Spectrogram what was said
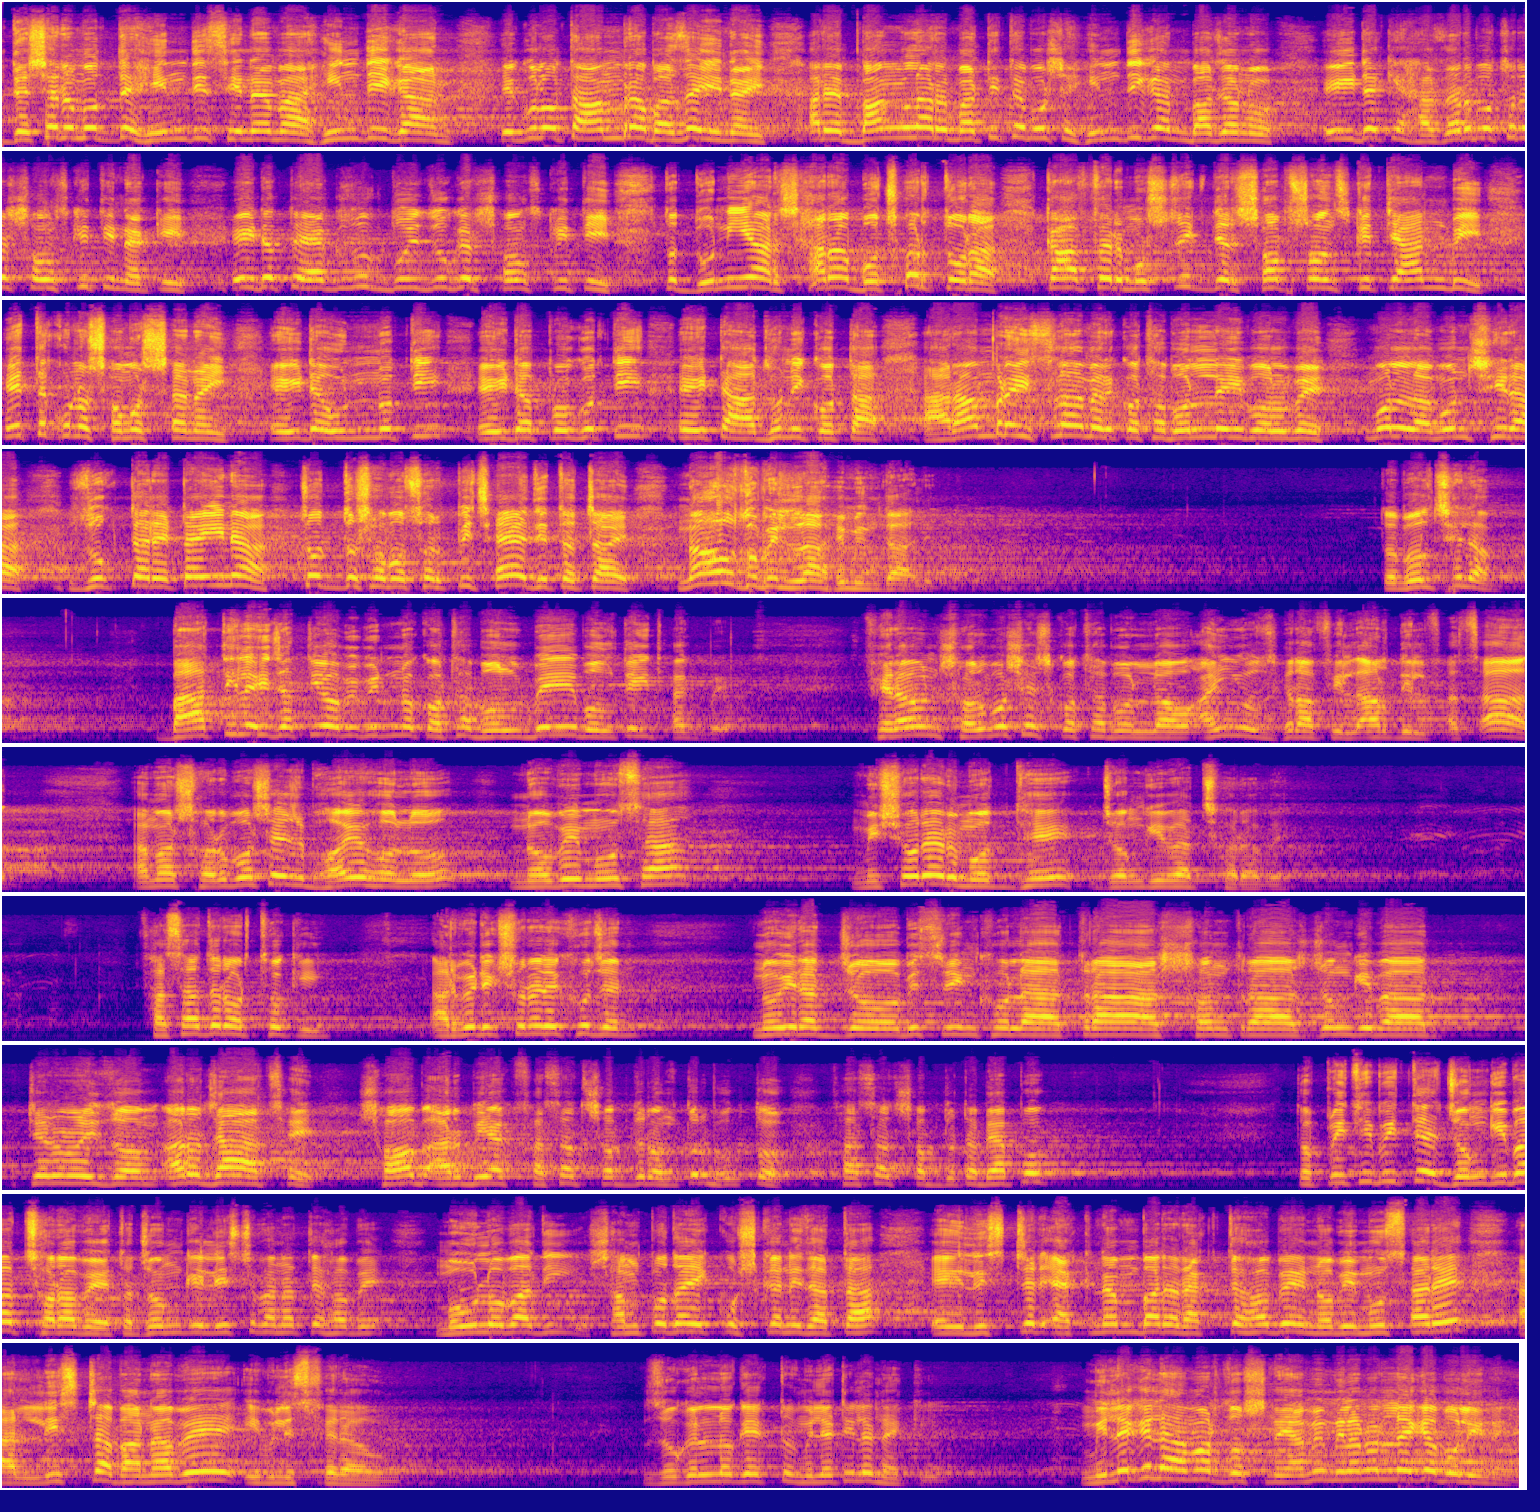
দেশের মধ্যে হিন্দি সিনেমা, হিন্দি গান, এগুলো তো আমরা বাজাই নাই। আরে বাংলার মাটিতে বসে হিন্দি গান বাজানো, এইটা কি হাজার বছরের সংস্কৃতি নাকি? এইটা তো এক যুগ, দুই যুগের সংস্কৃতি। তো দুনিয়ার সারা বছর তোরা কাফের মুশরিকদের সব সংস্কৃতি আনবি, এতে কোনো সমস্যা নাই। এইটা উন্নতি, এইটা প্রগতি, এইটা আধুনিকতা। আর আমরা ইসলামের কথা বললেই বলবে, মোল্লা মুন্সিরা যুগটার এটাই না, চোদ্দশো বছর পিছায় দিতে চায়। নাউজুবিল্লাহ হিমিন্দা আলী তো বলছিলাম, বাতিল এই জাতীয় বিভিন্ন কথা বলবে, বলতেই থাকবে। ফেরাউন সর্বশেষ কথা বলল আইউজ হেরাফিল আরদিল ফাসাদ। আমার সর্বশেষ ভয় হলো, নবী মুসা মিশরের মধ্যে জঙ্গিবাদ ছড়াবে। ফাসাদের অর্থ কি? আরবি ডিকশনারি খুঁজেন, নৈরাজ্য, বিশৃঙ্খলা, ত্রাস, সন্ত্রাস, জঙ্গিবাদ, টেরোরিজম আরও যা আছে, সব আরবি এক ফাসাদ শব্দের অন্তর্ভুক্ত। ফাসাদ শব্দটা ব্যাপক। তো পৃথিবীতে জঙ্গিবাদ ছড়াবে, তো জঙ্গি লিস্ট বানাতে হবে, মৌলবাদী, সাম্প্রদায়িক উস্কানিদাতা, এই লিস্টের এক নম্বরে রাখতে হবে নবী মুসারে, আর লিস্টটা বানাবে ইবলিস ফেরাউন। যুগের লোকে একটু মিলে টিলে নাকি? মিলে গেলে আমার দোষ নেই, আমি মিলানোর লেগে বলি নাই।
